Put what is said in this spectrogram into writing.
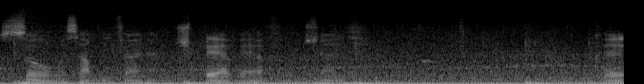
So, was haben die für einen Speerwerfer wahrscheinlich? Okay,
